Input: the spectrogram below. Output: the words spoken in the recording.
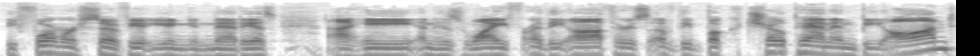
the former Soviet Union, that is. Uh, he and his wife are the authors of the book Chopin and Beyond,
